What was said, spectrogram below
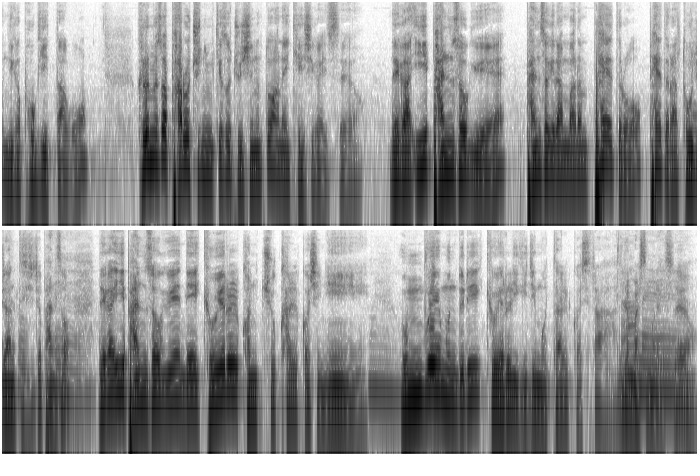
네가 복이 있다고. 그러면서 바로 주님께서 주시는 또 하나의 계시가 있어요. 내가 이 반석 위에 반석이란 말은 페드로, 페드라 도지란. 뜻이죠. 반석. 네. 내가 이 반석 위에 내 교회를 건축할 것이니 음. 음부의 문들이 교회를 이기지 못할 것이라 이런 아멘. 말씀을 했어요.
